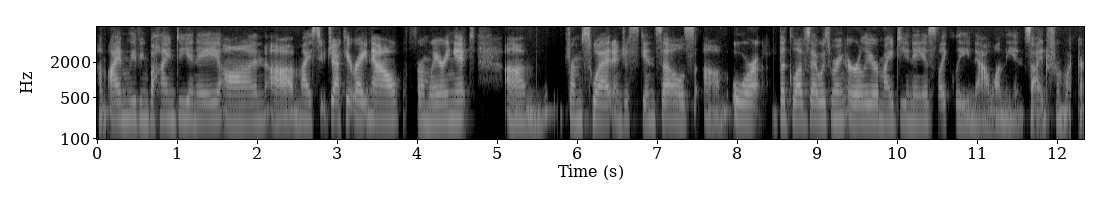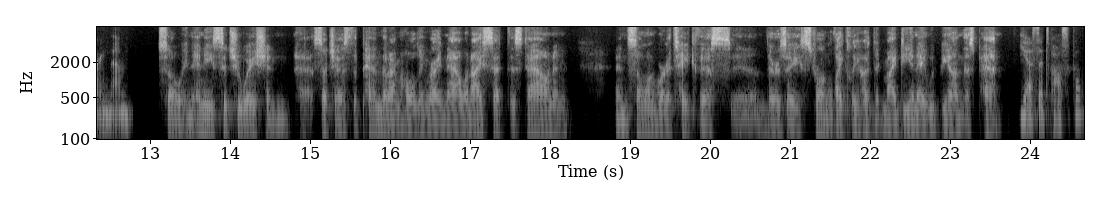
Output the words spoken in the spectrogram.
um, I'm leaving behind DNA on uh, my suit jacket right now from wearing it, um, from sweat and just skin cells, um, or the gloves I was wearing earlier. My DNA is likely now on the inside from wearing them. So, in any situation uh, such as the pen that I'm holding right now, when I set this down and and someone were to take this, uh, there's a strong likelihood that my DNA would be on this pen, Yes, it's possible.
